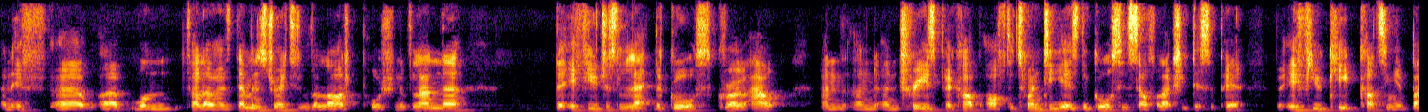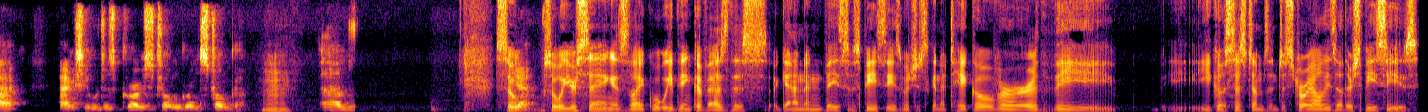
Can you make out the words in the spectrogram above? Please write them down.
and if uh, uh, one fellow has demonstrated with a large portion of land there that if you just let the gorse grow out and, and, and trees pick up after 20 years, the gorse itself will actually disappear. But if you keep cutting it back, actually will just grow stronger and stronger. Hmm. Um, so, yeah. so what you're saying is like what we think of as this again invasive species, which is going to take over the ecosystems and destroy all these other species.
